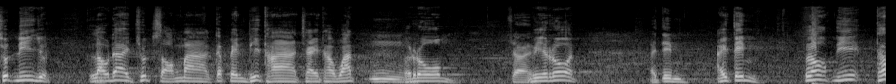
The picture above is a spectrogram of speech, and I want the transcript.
ชุดนี้หยุด เราได้ชุดสองมาก็เป็นพิธาชัยธวัฒน์อืม โรม ใช่วิโรธไอติม ไอติม รอบนี้ถ้า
